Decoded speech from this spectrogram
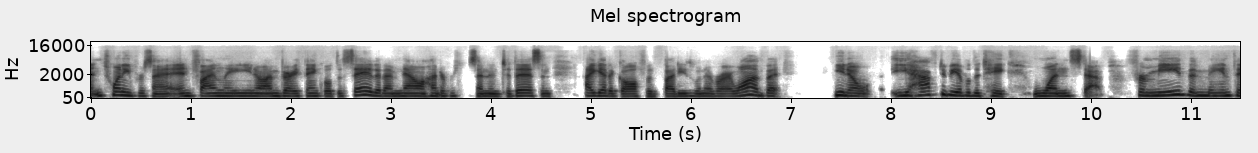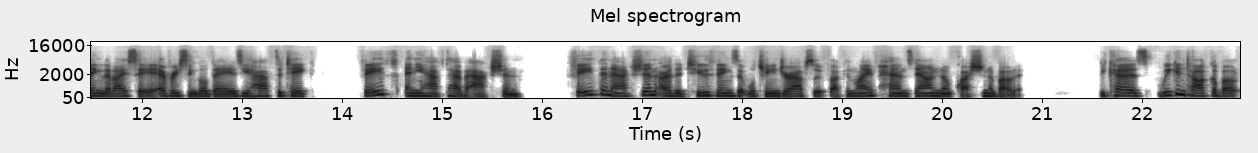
and 20%. And finally, you know, I'm very thankful to say that I'm now 100% into this and I get a golf with buddies whenever I want. But, you know, you have to be able to take one step. For me, the main thing that I say every single day is you have to take faith and you have to have action. Faith and action are the two things that will change your absolute fucking life, hands down, no question about it. Because we can talk about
